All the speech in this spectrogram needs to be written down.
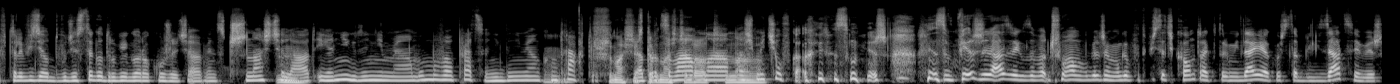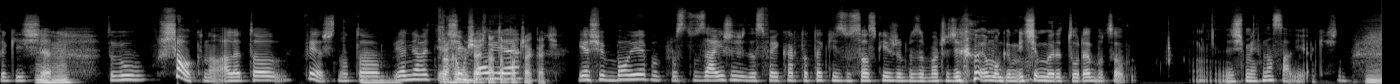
w telewizji od 22 roku życia, więc 13 Mm. lat i ja nigdy nie miałam umowy o pracę, nigdy nie miałam kontraktu. 13-14 Ja pracowałam lat. na, no. na śmieciówkach, rozumiesz? Więc pierwszy raz, jak zobaczyłam w ogóle, że mogę podpisać kontrakt, który mi daje jakąś stabilizację, wiesz, jakiś, Mhm. to był szok, no, ale to, wiesz, no to Mhm. ja nawet, ja Trochę się musiałaś boję, na to poczekać. ja się boję po prostu zajrzeć do swojej kartoteki ZUS-owskiej, żeby zobaczyć, jaką ja mogę mieć emeryturę, bo co, śmiech na sali jakiś. no. Mm,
